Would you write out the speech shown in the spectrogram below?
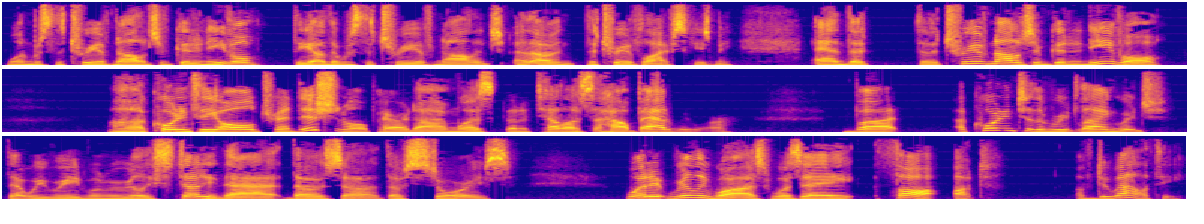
One was the tree of knowledge of good and evil. The other was the tree of knowledge, uh, uh, the tree of life, excuse me. And the the tree of knowledge of good and evil, uh, according to the old traditional paradigm, was going to tell us how bad we were. But according to the root language that we read when we really study that those uh, those stories, what it really was was a thought of duality.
